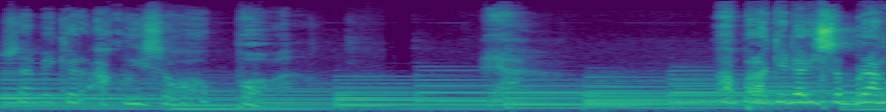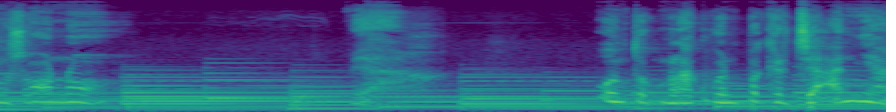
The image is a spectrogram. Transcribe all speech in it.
Saya pikir aku iso apa? Ya, apalagi dari seberang sono. Ya, untuk melakukan pekerjaannya,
